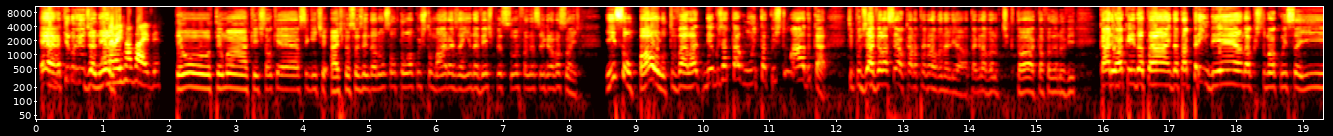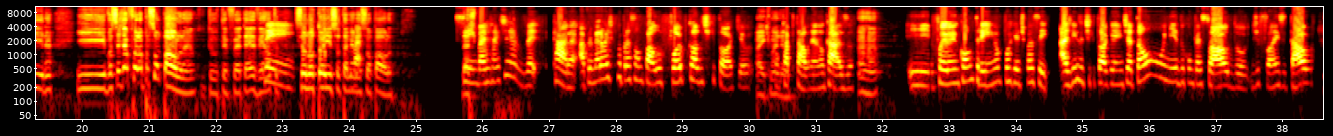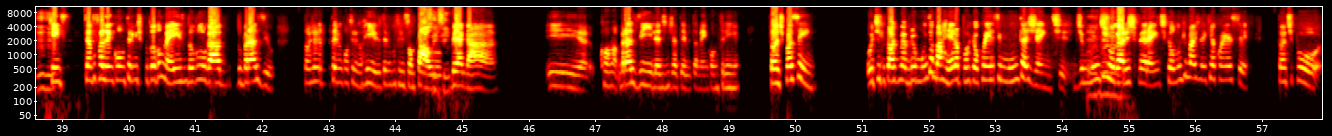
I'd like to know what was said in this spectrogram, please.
É, aqui no Rio de É Janeiro na mesma vibe. tem, um, tem uma questão que é o seguinte: as pessoas ainda não são tão acostumadas ainda a ver as pessoas fazendo essas gravações. E em São Paulo, tu vai lá, o nego já tá muito acostumado, cara. Tipo, já vê lá assim, ó, o cara tá gravando ali, ó, tá gravando TikTok, tá fazendo vídeo. Carioca ainda tá, ainda tá aprendendo a acostumar com isso aí, né? E você já foi lá pra São Paulo, né? Tu foi até evento. Sim. Você notou isso também lá Vai. em São Paulo? Sim, bastante. ve- Cara, a primeira vez que fui pra São Paulo foi por causa do TikTok. Eu, no maneiro. capital, né? No caso. Aham. E foi um encontrinho, porque, tipo assim, a gente do TikTok, a gente é tão unido com o pessoal do, de fãs e tal, Uhum. que a gente tenta fazer encontrinho, tipo, todo mês, em todo lugar do Brasil. Então já teve encontrinho no Rio, já teve encontrinho em São Paulo, Sim, sim. BH e Brasília, a gente já teve também encontrinho. Então, tipo assim, o TikTok me abriu muita barreira porque eu conheci muita gente de muitos maneiro. lugares diferentes que eu nunca imaginei que ia conhecer. Então, tipo,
